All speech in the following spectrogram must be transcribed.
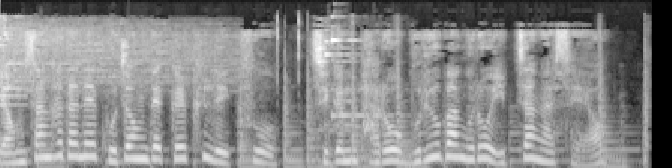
영상 하단의 고정 댓글 클릭 후 지금 바로 무료방으로 입장하세요.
